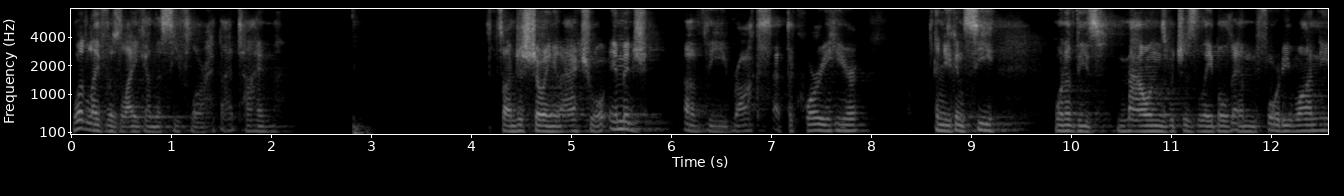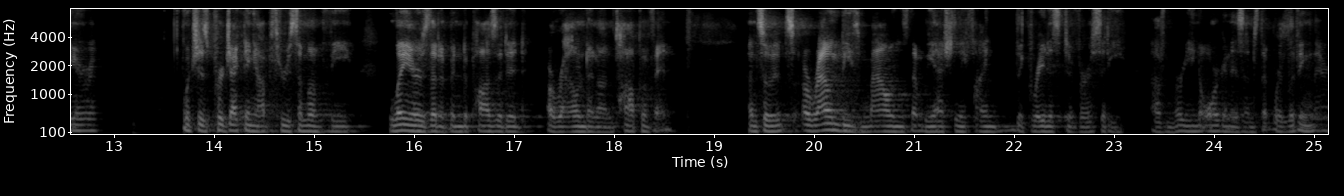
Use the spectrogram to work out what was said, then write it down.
what life was like on the seafloor at that time. So I'm just showing an actual image of the rocks at the quarry here. And you can see one of these mounds, which is labeled M41 here, which is projecting up through some of the layers that have been deposited around and on top of it. And so it's around these mounds that we actually find the greatest diversity of marine organisms that were living there.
